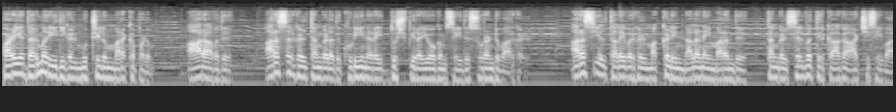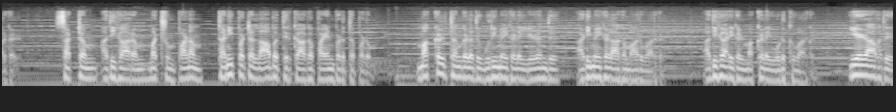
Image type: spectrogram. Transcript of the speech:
பழைய தர்ம ரீதிகள் முற்றிலும் மறக்கப்படும். ஆறாவது அரசர்கள் தங்களது குடியினரை துஷ்பிரயோகம் செய்து சுரண்டுவார்கள். அரசியல் தலைவர்கள் மக்களின் நலனை மறந்து தங்கள் செல்வத்திற்காக ஆட்சி செய்வார்கள். சட்டம் அதிகாரம் மற்றும் பணம் தனிப்பட்ட லாபத்திற்காக பயன்படுத்தப்படும். மக்கள் தங்களது உரிமைகளை இழந்து அடிமைகளாக மாறுவார்கள். அதிகாரிகள் மக்களை ஒடுக்குவார்கள். ஏழாவது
